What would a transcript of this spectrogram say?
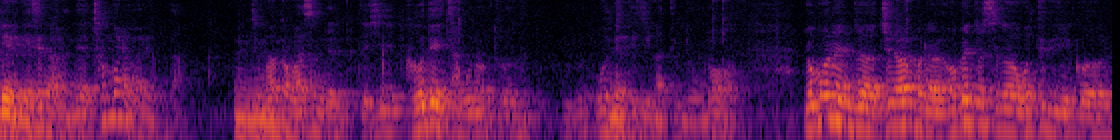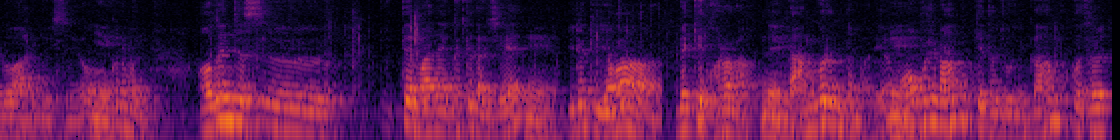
네, 이렇게 네. 생각하는데 천만의 말입니다. 음. 지금 아까 말씀드렸듯이 거대 자본으로 들어온 월트 네. 같은 경우는 요번에 이제 지난번에 어벤져스가 디즈니 걸로 알고 있어요. 예. 그러면 어벤져스 때 만에 그때 당시에 예. 이렇게 영화 몇 개 걸어라. 네. 근데 안 걸은단 말이에요. 네. 어, 우리는 한국 게 더 좋으니까 한국 것을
